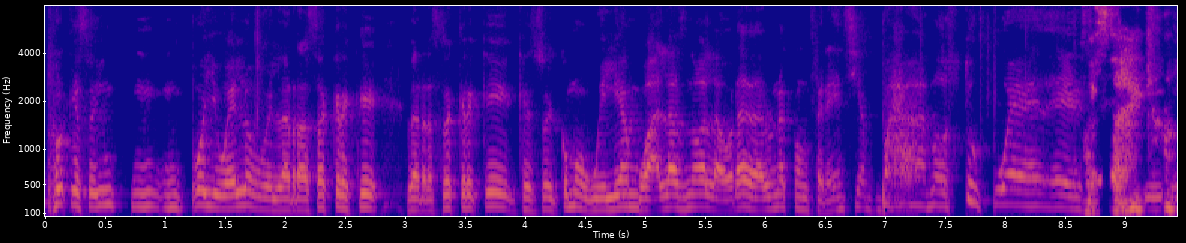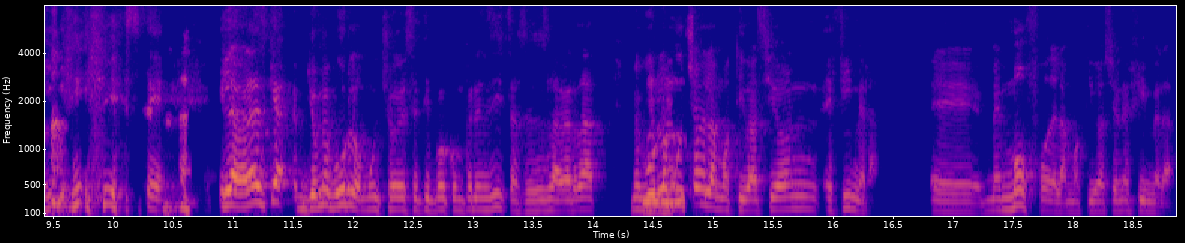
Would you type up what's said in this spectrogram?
Porque soy un, un, polluelo, güey. La raza cree que, la raza cree que, que, soy como William Wallace, ¿no? A la hora de dar una conferencia, vamos, tú puedes. Y, este, y, la verdad es que yo me burlo mucho de ese tipo de conferencistas, esa es la verdad. Me burlo mucho de la motivación efímera. Eh, me mofo de la motivación efímera.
